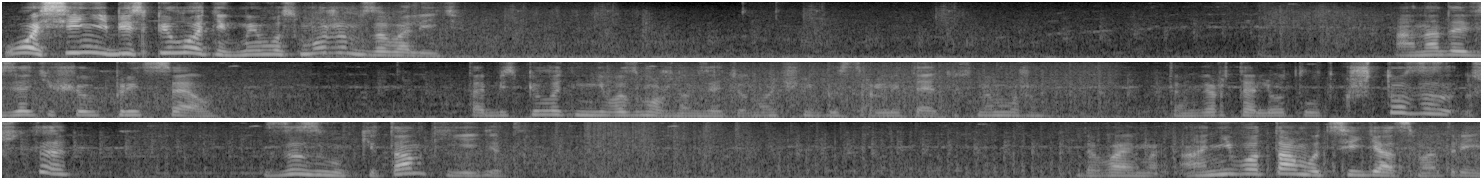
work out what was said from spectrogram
О, синий беспилотник. Мы его сможем завалить? А надо взять еще прицел. Да, беспилотник невозможно взять. Он очень быстро летает. То есть мы можем там вертолет. Что за... Что за звуки? Танк едет. Давай мы... Они вот там вот сидят, смотри.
